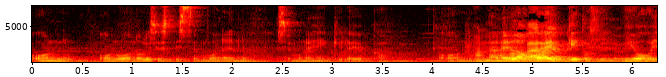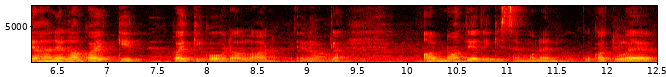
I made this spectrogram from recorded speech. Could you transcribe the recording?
on, on luonnollisesti semmoinen, semmoinen henkilö, joka on, Anna hänellä on kaikki, joo, ja hänellä on kaikki, kaikki kohdallaan. Eli Anna on tietenkin semmoinen, kuka tulee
